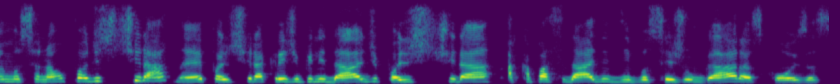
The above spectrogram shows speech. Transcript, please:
emocional pode te tirar, né? Pode tirar credibilidade, pode te tirar a capacidade de você julgar as coisas,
